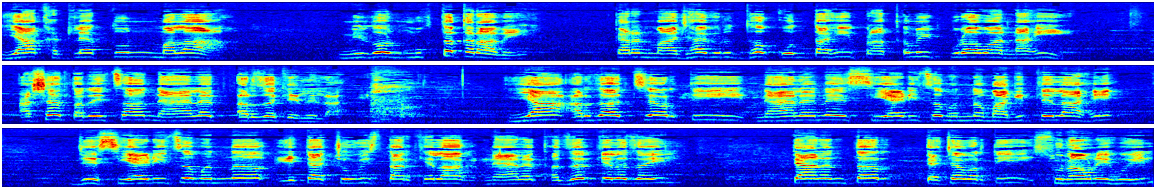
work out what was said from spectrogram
या खटल्यातून मला निर्दोष मुक्त करावे कारण माझ्या विरुद्ध कोणताही प्राथमिक पुरावा नाही अशा तऱ्हेचा न्यायालयात अर्ज केलेला आहे. या अर्जाच्यावरती न्यायालयाने सी आय डीचं म्हणणं मागितलेलं आहे. जे सी आय डीचं म्हणणं येत्या चोवीस तारखेला न्यायालयात हजर केलं जाईल त्यानंतर त्याच्यावरती सुनावणी होईल.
